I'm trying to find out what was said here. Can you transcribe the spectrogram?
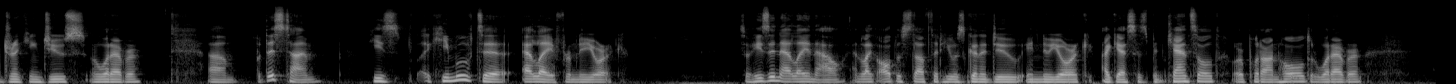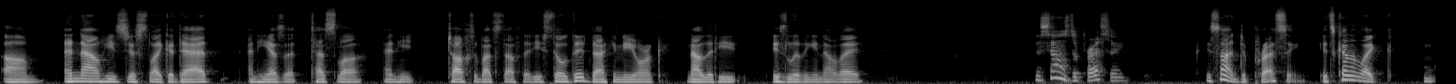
drinking juice or whatever. Um, but this time, he's like he moved to L.A. from New York. So he's in LA now, and like all the stuff that he was gonna do in New York, I guess has been canceled or put on hold or whatever. Um, and now he's just like a dad, and he has a Tesla, and he talks about stuff that he still did back in New York. Now that he is living in LA, This sounds depressing. It's not depressing. It's kind of like m-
